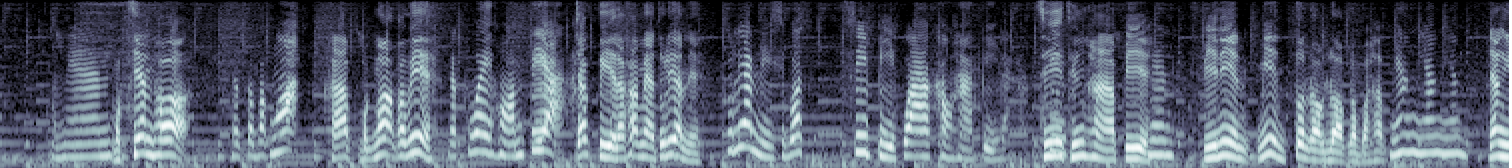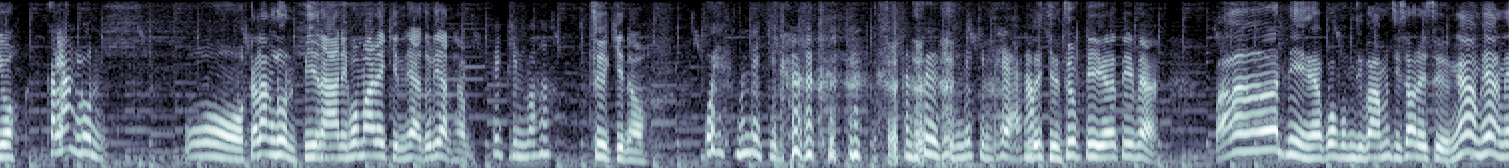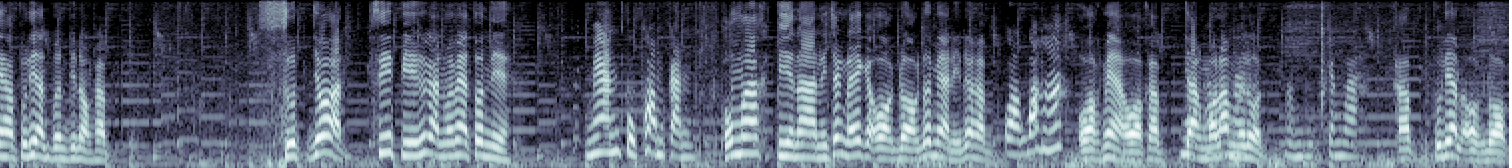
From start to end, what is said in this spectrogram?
แม่นบักเสี้ยนท่อแล้วก็บักเงาะ ครับบักเงาะก็มีแล้วกล้วยหอมเตี้ย จักปีแล้วครับแม่ทุเรียนนี่ทุเรียนนี่สิบ่สี่ปีกว่าเข้าหาปีละสี่ถึงห้าปี แม่นปีนี้มีต้นออกดอกแล้วบ่ครับ ยังยังยังยังอยู่กำลังรุ่นโอ้กำลังรุ่นปีหนานี่ผมมาได้กินแท้ทุเรียนครับ ได้กินบ่ฮะซื้อกินเอา โอ้ยมันได้กิน อันซื้อกินได้กินแท้เนาะได้กินทุกปีครับที่แม่ป้าดนี่ครับว่าผมสิว่ามันสิเศร้าได้สื่องามแห้งเลยครับทุเรียนเพิ่นพี่น้องครับ สุดยอดสี่ปีคือกันว่าแม่ต้นนี่แม่นปลูกพร้อมกัน ผมว่าปีหนานี่จังไดก็ออกดอกเด้อแม่นี่เด้อครับ ออกบ่ฮะออกแม่ออกครับจ้างหมอลำไปโหลดอันนี้จังว่าครับ ทุเรียนออกดอก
